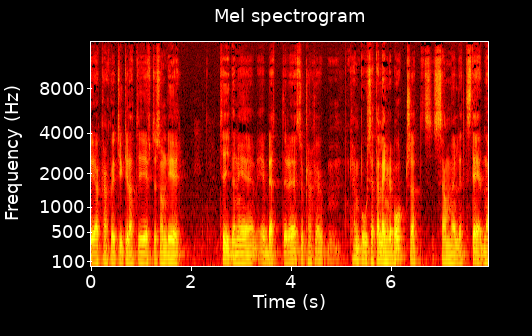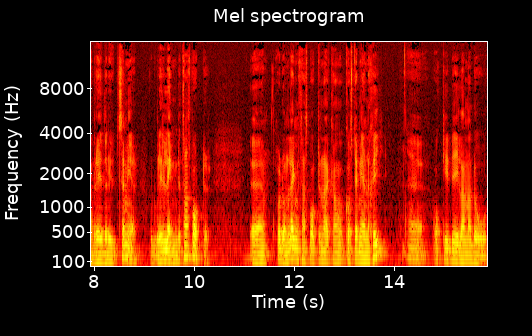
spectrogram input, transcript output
jag kanske tycker att det, eftersom det tiden är, är bättre så kanske jag kan bosätta längre bort så att samhället, städerna breder ut sig mer. Och då blir det längre transporter. Eh, och de längre transporterna kan kosta mer energi. Eh, och i bilarna då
